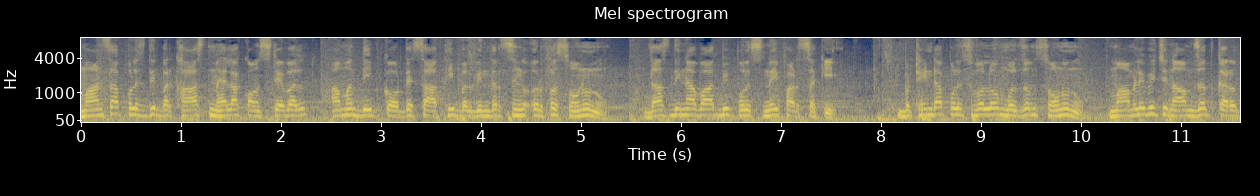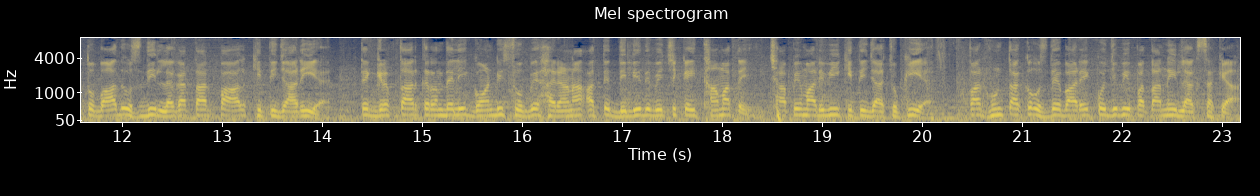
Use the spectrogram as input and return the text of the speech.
ਮਾਨਸਾ ਪੁਲਿਸ ਦੀ ਬਰਖਾਸਤ ਮਹਿਲਾ ਕਾਂਸਟੇਬਲ ਅਮਨਦੀਪ ਕੌਰ ਦੇ ਸਾਥੀ ਬਲਵਿੰਦਰ ਸਿੰਘ ਉਰਫ ਸੋਨੂ ਨੂੰ 10 ਦਿਨਾਂ ਬਾਅਦ ਵੀ ਪੁਲਿਸ ਨਹੀਂ ਫੜ ਸਕੀ। ਬਠਿੰਡਾ ਪੁਲਿਸ ਵੱਲੋਂ ਮੁਲਜ਼ਮ ਸੋਨੂ ਨੂੰ ਮਾਮਲੇ ਵਿੱਚ ਨਾਮਜ਼ਦ ਕਰਨ ਤੋਂ ਬਾਅਦ ਉਸ ਦੀ ਲਗਾਤਾਰ ਭਾਲ ਕੀਤੀ ਜਾ ਰਹੀ ਹੈ ਤੇ ਗ੍ਰਿਫਤਾਰ ਕਰਨ ਦੇ ਲਈ ਗਵਾਂਡੀ ਸੂਬੇ ਹਰਿਆਣਾ ਅਤੇ ਦਿੱਲੀ ਦੇ ਵਿੱਚ ਕਈ ਥਾਵਾਂ ਤੇ ਛਾਪੇਮਾਰੀ ਵੀ ਕੀਤੀ ਜਾ ਚੁੱਕੀ ਹੈ। ਪਰ ਹੁਣ ਤੱਕ ਉਸ ਦੇ ਬਾਰੇ ਕੁਝ ਵੀ ਪਤਾ ਨਹੀਂ ਲੱਗ ਸਕਿਆ।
